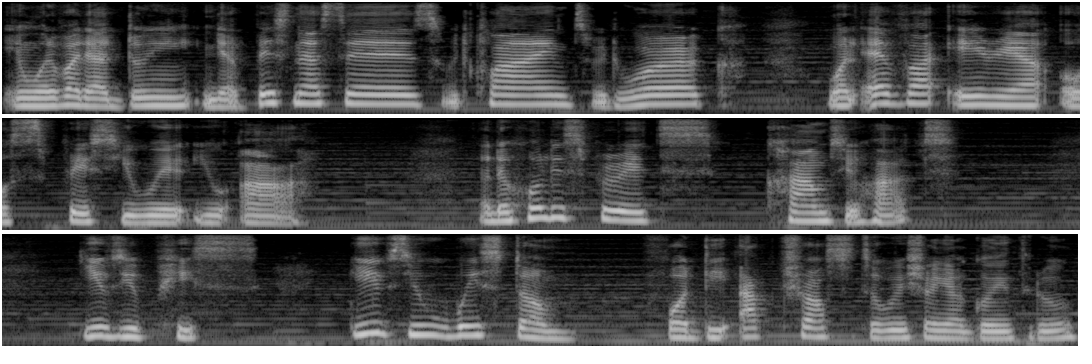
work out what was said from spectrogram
in whatever they are doing in their businesses, with clients, with work, whatever area or space you you are. And the Holy Spirit calms your heart, gives you peace, gives you wisdom for the actual situation you're going through,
